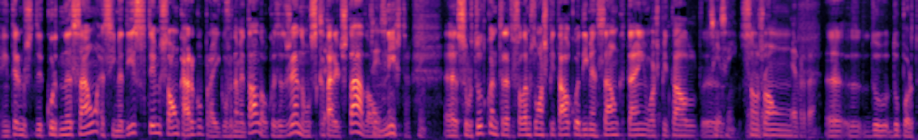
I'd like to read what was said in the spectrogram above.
em termos de coordenação, acima disso, temos só um cargo para aí governamental ou coisa do género, um secretário de Estado ou Sim, um sim, ministro. Eh, sobretudo quando falamos de um hospital com a dimensão que tem o Hospital de Sim, sim, é São verdade, João é eh, do, do Porto.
